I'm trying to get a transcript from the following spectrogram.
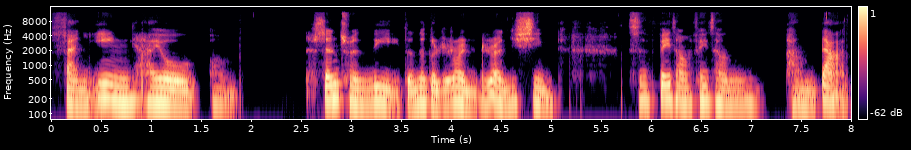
反应，还有嗯生存力的那个韧韧性。是非常非常庞大的，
